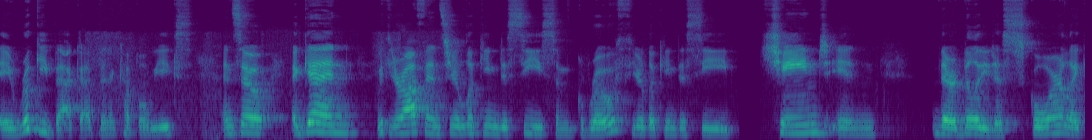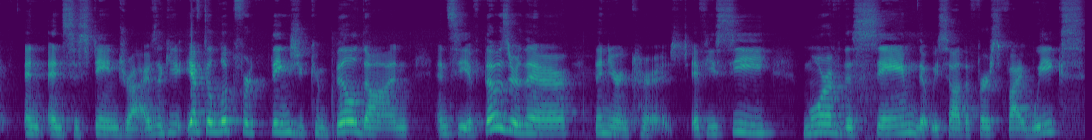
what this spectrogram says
a rookie backup in a couple weeks. And so, again, with your offense, you're looking to see some growth. You're looking to see change in their ability to score, like and, and sustain drives. Like you, you have to look for things you can build on and see if those are there, then you're encouraged. If you see more of the same that we saw the first five weeks,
